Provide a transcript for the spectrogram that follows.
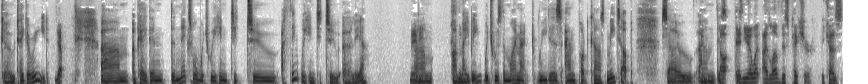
go take a read. Yep. Um, okay, then the next one, which we hinted to, I think we hinted to earlier, Maybe. um, uh, maybe, which was the MyMac readers and podcast meetup. So um, there's, oh, there's- and you know what? I love this picture because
